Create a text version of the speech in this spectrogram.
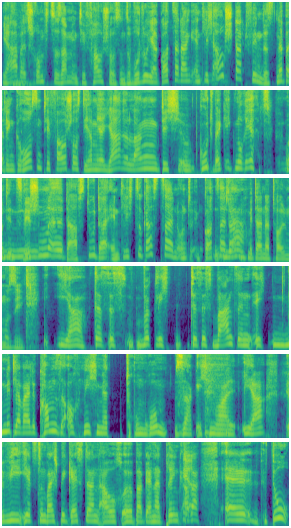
Ja, aber es schrumpft zusammen in TV-Shows und so, wo du ja Gott sei Dank endlich auch stattfindest. Ne? Bei den großen TV-Shows, die haben ja jahrelang dich äh, gut wegignoriert. Und inzwischen äh, darfst du da endlich zu Gast sein. Und Gott sei Ja. Dank mit deiner tollen Musik. ja, das ist wirklich, das ist Wahnsinn. Ich, mittlerweile kommen sie auch nicht mehr drumrum, sag ich mal, ja, wie jetzt zum Beispiel gestern auch äh, bei Bernhard Brink. Ja. Aber äh, du,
